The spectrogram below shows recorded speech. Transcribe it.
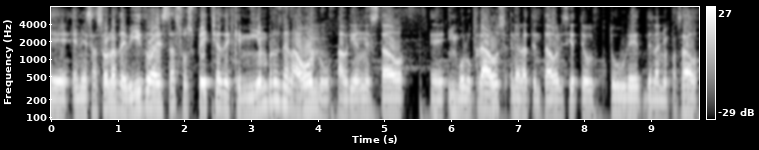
eh, en esa zona debido a esta sospecha de que miembros de la ONU habrían estado eh, involucrados en el atentado del 7 de octubre del año pasado.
